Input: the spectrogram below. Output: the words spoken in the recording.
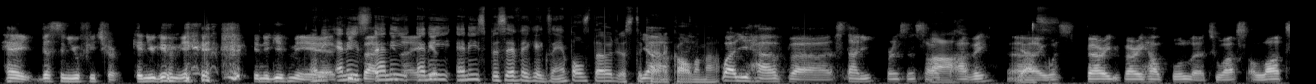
Hey, that's a new feature. Can you give me? can you give me any any any any, get... any specific examples though, just to yeah. kind of call them out? Well, you have uh, Stani, for instance, of ah, Aave. Uh, yes. It was very very helpful uh, to us a lot.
